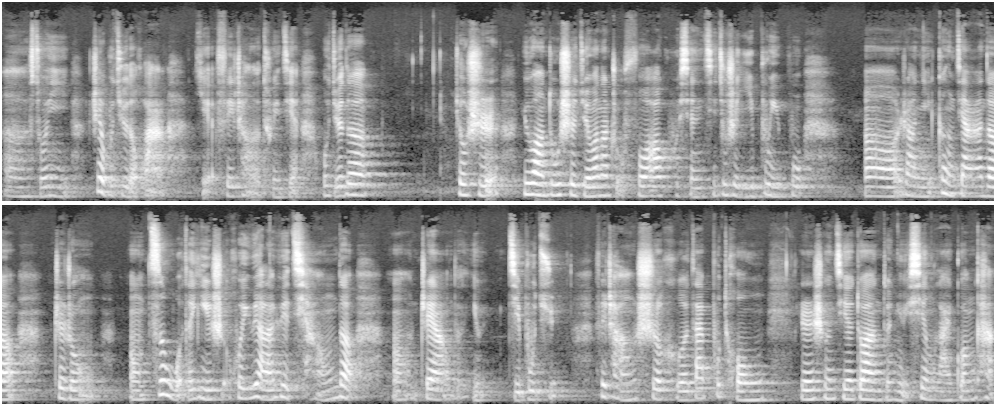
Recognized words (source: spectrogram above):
呃，所以这部剧的话也非常的推荐。我觉得就是《欲望都市》《绝望的主妇》《傲骨贤妻》，就是一步一步，呃，让你更加的这种嗯自我的意识会越来越强的，嗯，这样的有几部剧。非常适合在不同人生阶段的女性来观看。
